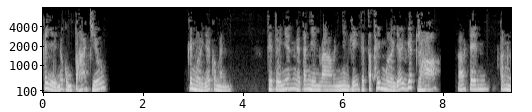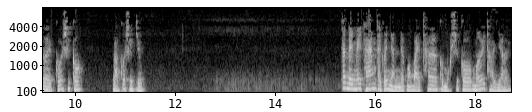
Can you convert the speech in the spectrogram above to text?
cái gì nó cũng tỏa chiếu cái 10 giới của mình thì tự nhiên người ta nhìn vào nhìn kỹ thì ta thấy 10 giới viết rõ ở trên con người của sư cô và của sư chủ. Cách đây mấy tháng thầy có nhận được một bài thơ của một sư cô mới thọ giới.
